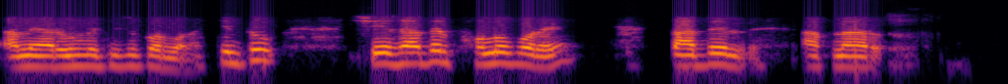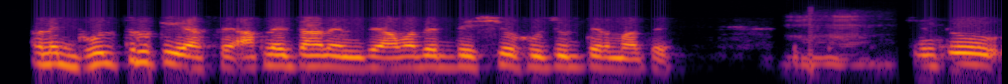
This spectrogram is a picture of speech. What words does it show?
আমি আর অন্য কিছু করব না। কিন্তু সে যাদের ফলো করে তাদের আপনার অনেক ভুল ত্রুটি আছে। আপনি জানেন যে আমাদের দেশীয় হুজুরদের মাঝে। কিন্তু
